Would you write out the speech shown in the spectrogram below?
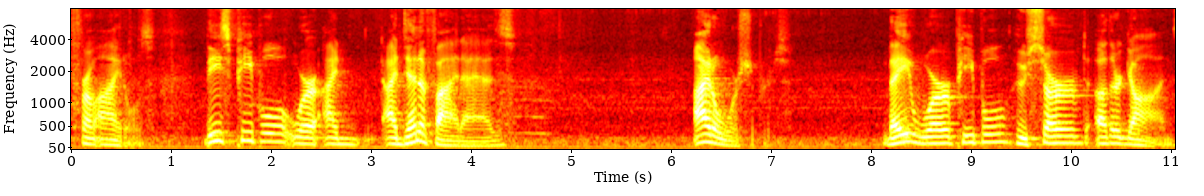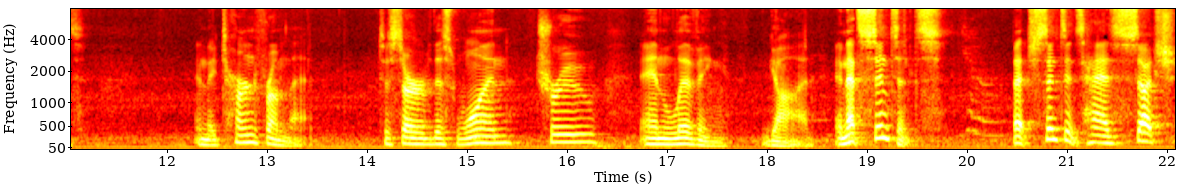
from idols. These people were identified as idol worshippers. They were people who served other gods. And they turned from that to serve this one true and living God. And that sentence that sentence has such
